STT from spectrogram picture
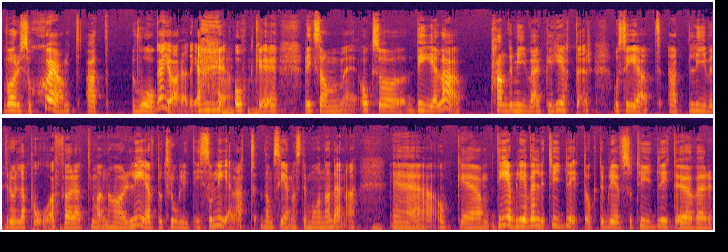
var det så skönt att våga göra det mm, och mm. Eh, liksom också dela pandemiverkligheter och se att, att livet rullar på för att man har levt otroligt isolerat de senaste månaderna. Mm. Eh, och eh, det blev väldigt tydligt och det blev så tydligt över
